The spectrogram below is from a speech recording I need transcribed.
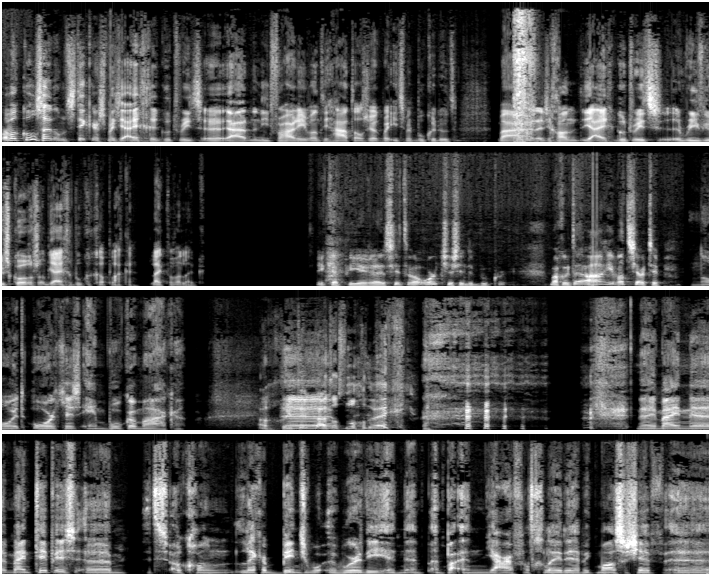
Maar wel cool zijn om stickers met je eigen Goodreads. eh, ja, niet voor Harry, want die haat als je ook maar iets met boeken doet. Maar dat je gewoon je eigen Goodreads eh, review scores op je eigen boeken kan plakken. Lijkt me wel leuk. Ik heb hier zitten wel oortjes in de boeken. Maar goed, Harry, wat is jouw tip? Nooit oortjes in boeken maken. Oh, tip. Eh, Nou, tot volgende week. Nee, mijn, eh, mijn tip is, ehm, het is ook gewoon lekker binge-worthy. Een, een, een, pa- een jaar of wat geleden heb ik Masterchef eh,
